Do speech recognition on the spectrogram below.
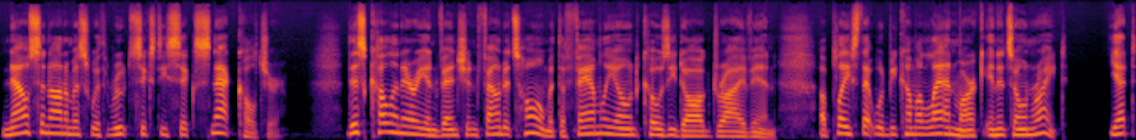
now synonymous with Route 66 snack culture. This culinary invention found its home at the family owned Cozy Dog Drive In, a place that would become a landmark in its own right. Yet,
